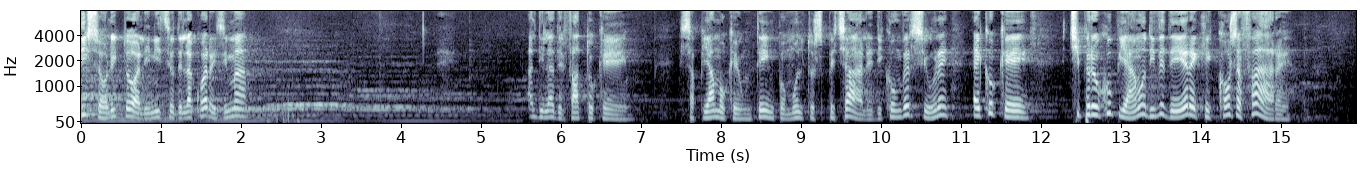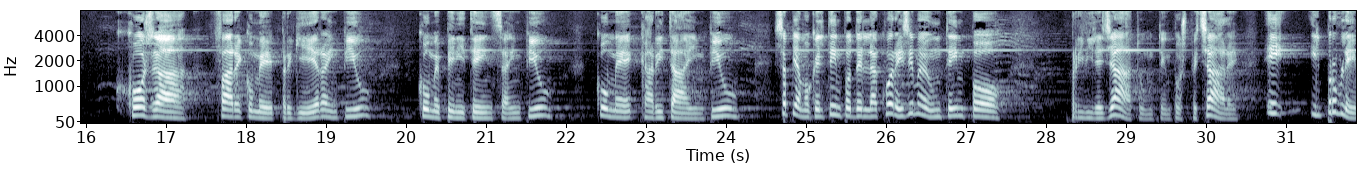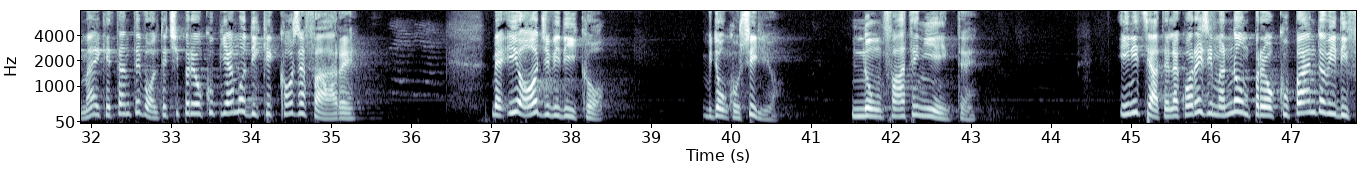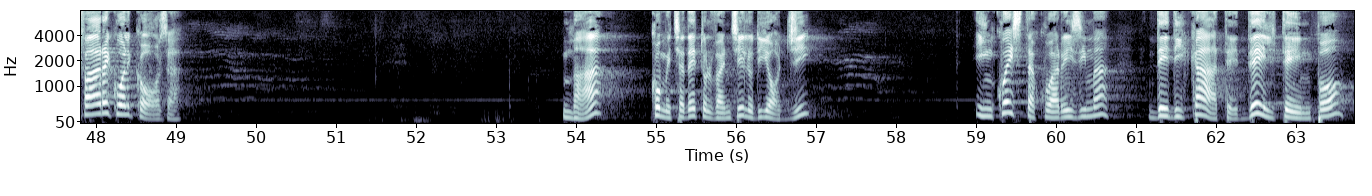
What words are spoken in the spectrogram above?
Di solito all'inizio della Quaresima, al di là del fatto che sappiamo che è un tempo molto speciale di conversione, ecco che ci preoccupiamo di vedere che cosa fare, cosa fare come preghiera in più, come penitenza in più, come carità in più. Sappiamo che il tempo della Quaresima è un tempo privilegiato, un tempo speciale e il problema è che tante volte ci preoccupiamo di che cosa fare. Beh, io oggi vi dico, vi do un consiglio, non fate niente. Iniziate la Quaresima non preoccupandovi di fare qualcosa. Ma, come ci ha detto il Vangelo di oggi, in questa Quaresima dedicate del tempo,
